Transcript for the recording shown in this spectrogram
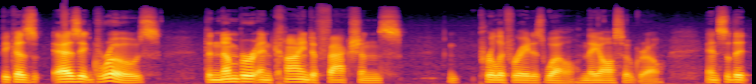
Because as it grows, the number and kind of factions proliferate as well, and they also grow. And so that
